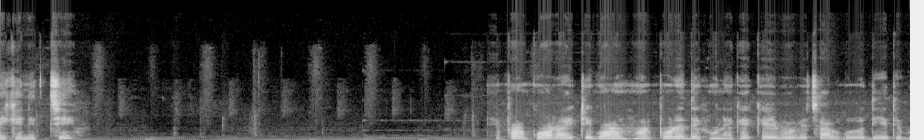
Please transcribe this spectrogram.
মেখে নিচ্ছি। এরপর কড়াইটি গরম হওয়ার পরে দেখুন এক একে এভাবে চালগুলো দিয়ে দেব।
